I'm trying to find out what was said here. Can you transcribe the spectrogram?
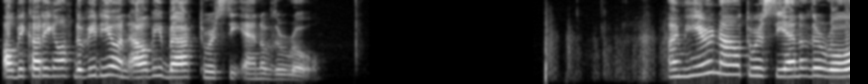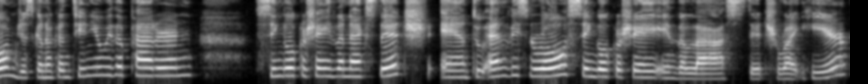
I'll be cutting off the video and I'll be back towards the end of the row I'm here now towards the end of the row. I'm just gonna continue with the pattern. Single crochet in the next stitch. And to end this row single crochet in the last stitch right here.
